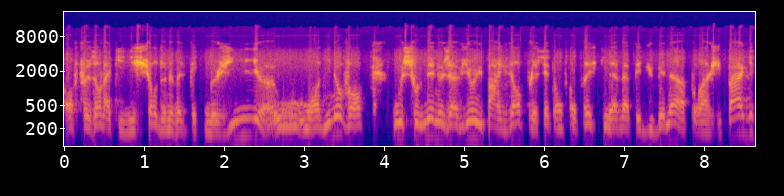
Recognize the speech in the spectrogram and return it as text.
en faisant l'acquisition de nouvelles technologies euh, ou, en innovant. Vous vous souvenez, nous avions eu par exemple cette entreprise qui avait appelé du Bénin pour un JPAG,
